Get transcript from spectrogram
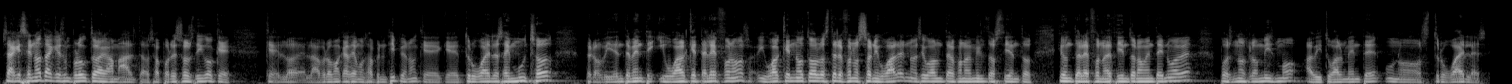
O sea, que se nota que es un producto de gama alta. O sea, por eso os digo que, que lo- la broma que hacemos al principio, ¿no? Que, que True Wireless hay muchos, pero evidentemente, igual que teléfonos, igual que no todos los teléfonos son iguales, no es igual un teléfono de 1200 que un teléfono de 199, pues no es lo mismo habitualmente unos True Wireless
